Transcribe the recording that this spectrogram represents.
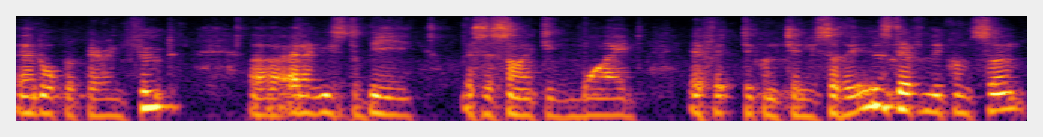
and or preparing food. Uh, and it needs to be a society-wide effort to continue. So there is definitely concern.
